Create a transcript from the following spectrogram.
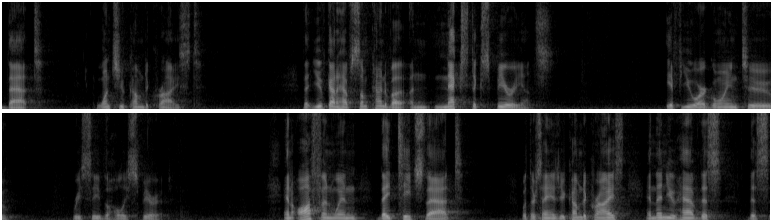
that once you come to Christ, that you've got to have some kind of a, a next experience if you are going to receive the Holy Spirit. And often, when they teach that, what they're saying is you come to Christ and then you have this, this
